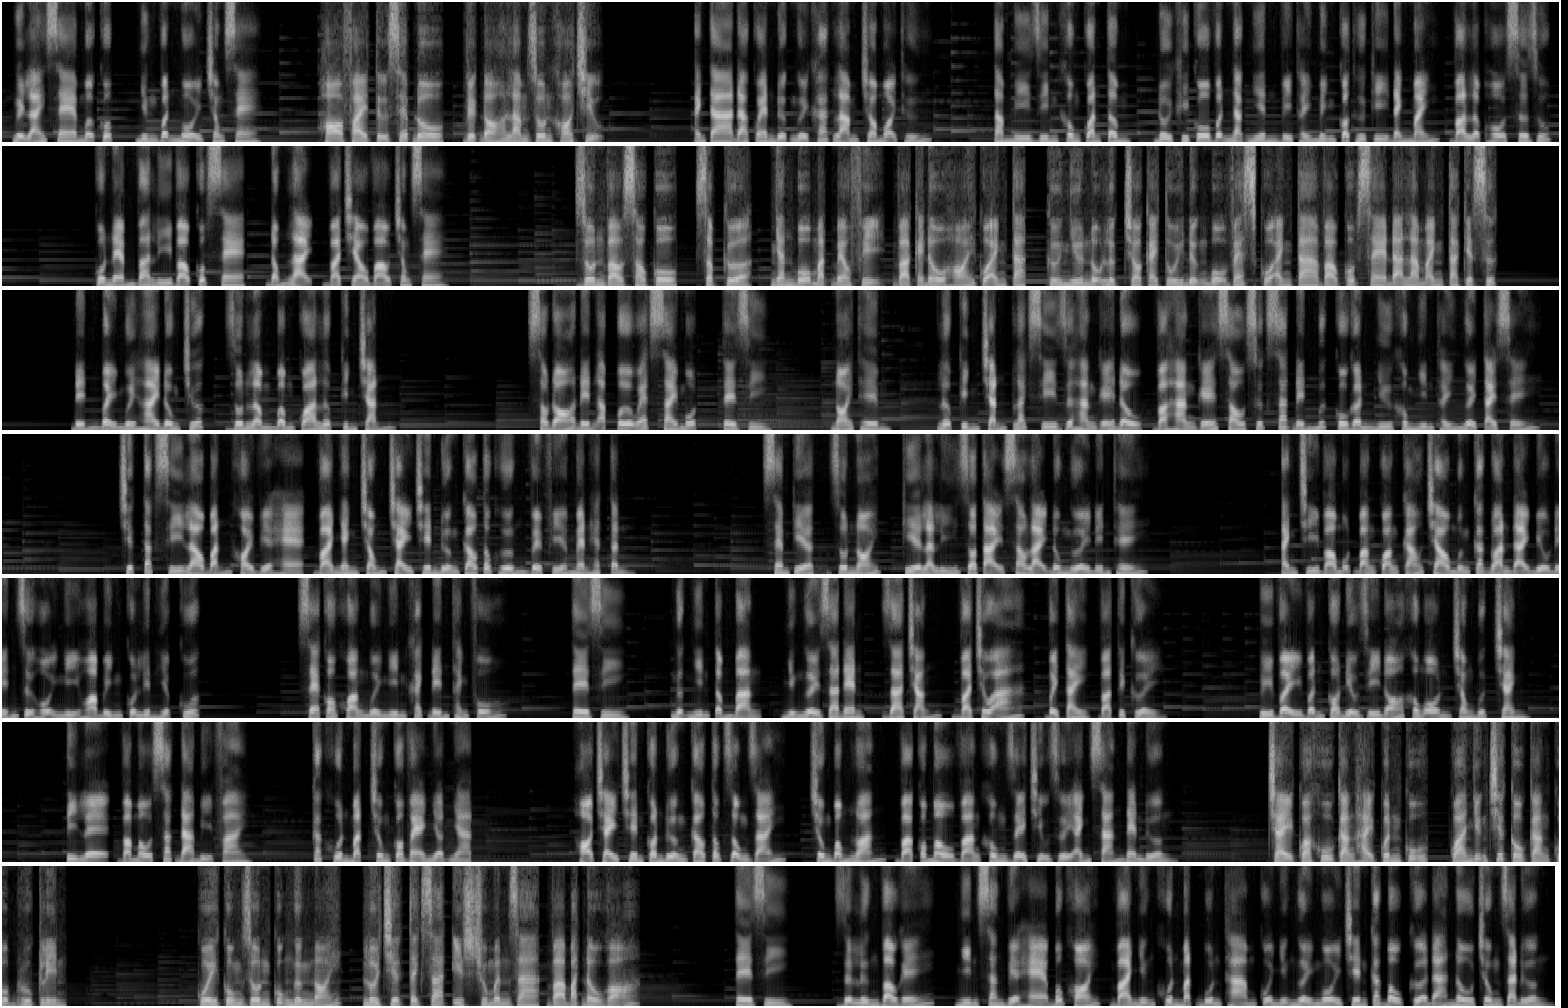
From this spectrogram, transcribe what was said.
Người lái xe mở cốp, nhưng vẫn ngồi trong xe. Họ phải tự xếp đồ, việc đó làm John khó chịu. Anh ta đã quen được người khác làm cho mọi thứ. Tammy Jin không quan tâm, đôi khi cô vẫn ngạc nhiên vì thấy mình có thư ký đánh máy, và lập hồ sơ giúp. Cô ném vali vào cốp xe, đóng lại, và trèo vào trong xe. John vào sau cô, sập cửa, nhăn bộ mặt béo phị, và cái đầu hói của anh ta, cứ như nỗ lực cho cái túi đựng bộ vest của anh ta vào cốp xe đã làm anh ta kiệt sức. Đến 72 đông trước, John lầm bầm qua lớp kính chắn. Sau đó đến Upper West Side 1, TG. Nói thêm, lớp kính chắn plexi giữa hàng ghế đầu và hàng ghế sau xước sát đến mức cô gần như không nhìn thấy người tài xế. Chiếc taxi lao bắn khỏi vỉa hè và nhanh chóng chạy trên đường cao tốc hướng về phía Manhattan. Xem kìa, John nói, kia là lý do tại sao lại đông người đến thế. Anh chỉ vào một bảng quảng cáo chào mừng các đoàn đại biểu đến dự hội nghị hòa bình của Liên Hiệp Quốc. Sẽ có khoảng 10.000 khách đến thành phố. TG. Ngước nhìn tấm bảng, những người da đen, da trắng, và châu Á, vẫy tay, và tươi cười. Tuy vậy vẫn có điều gì đó không ổn trong bức tranh. Tỷ lệ, và màu sắc đã bị phai. Các khuôn mặt trông có vẻ nhợt nhạt. Họ chạy trên con đường cao tốc rộng rãi, trông bóng loáng, và có màu vàng không dễ chịu dưới ánh sáng đèn đường. Chạy qua khu cảng hải quân cũ, qua những chiếc cầu cảng của Brooklyn. Cuối cùng John cũng ngừng nói, lôi chiếc Texas Instrument ra, và bắt đầu gõ. Tezi, dựa lưng vào ghế, nhìn sang vỉa hè bốc khói, và những khuôn mặt buồn thảm của những người ngồi trên các bậu cửa đá nâu trông ra đường.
